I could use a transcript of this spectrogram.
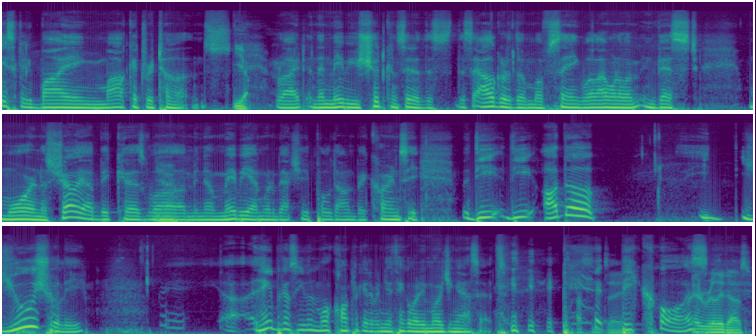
basically buying market returns Yeah. right? And then maybe you should consider this this algorithm of saying, well, I want to invest more in Australia because, well, Yeah. you know, maybe I'm going to be actually pulled down by currency. The the other usually. I think it becomes even more complicated when you think about emerging assets because It really does.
